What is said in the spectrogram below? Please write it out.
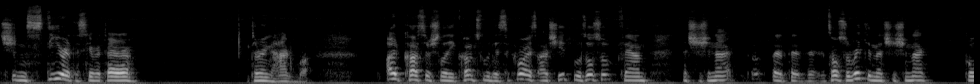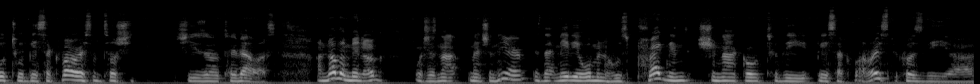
shouldn't steer at the Sefer Torah during Hagbah. Was also found that she should not, that, that, that, it's also written that she should not go to a Basic Varis until she she's a Tevelas. Another minog, which is not mentioned here, is that maybe a woman who's pregnant should not go to the Basic Varis because the uh,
